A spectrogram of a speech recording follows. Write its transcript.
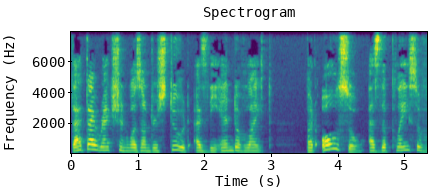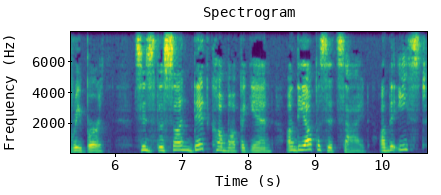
That direction was understood as the end of light, but also as the place of rebirth, since the sun did come up again on the opposite side, on the east,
